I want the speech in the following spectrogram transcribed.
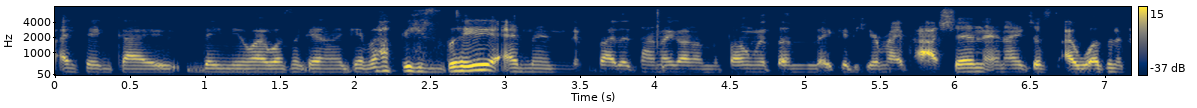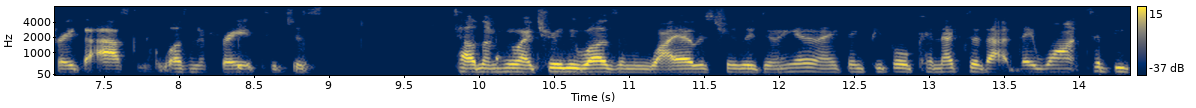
I think I they knew I wasn't gonna give up easily. And then by the time I got on the phone with them, they could hear my passion. And I just I wasn't afraid to ask and I wasn't afraid to just tell them who I truly was and why I was truly doing it. And I think people connect to that. They want to be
